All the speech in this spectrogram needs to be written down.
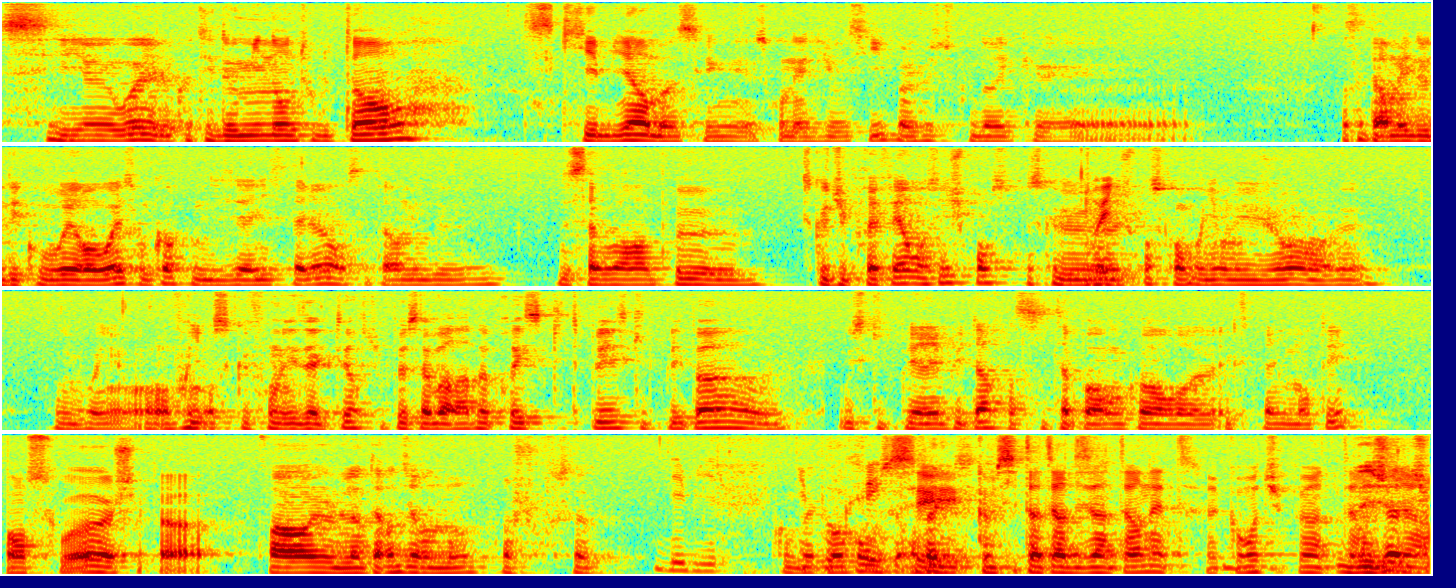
C'est euh, ouais, le côté dominant tout le temps. Ce qui est bien, bah, c'est ce qu'on a dit aussi. Enfin, juste, faudrait que. Ça permet de découvrir ouais, son corps, comme disait Alice tout à l'heure. Ça permet de, de savoir un peu euh, ce que tu préfères aussi, je pense. Parce que Oui. euh, je pense qu'en voyant les gens, euh, en, voyant, en voyant ce que font les acteurs, tu peux savoir à peu près ce qui te plaît, ce qui te plaît pas, euh, ou ce qui te plairait plus tard, enfin, si t'as pas encore euh, expérimenté. En soi, je sais pas. Enfin, euh, l'interdire, non. Enfin, je trouve ça Débile. complètement con. En C'est fait, comme si tu interdisais Internet. Comment tu peux interdire déjà, tu,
